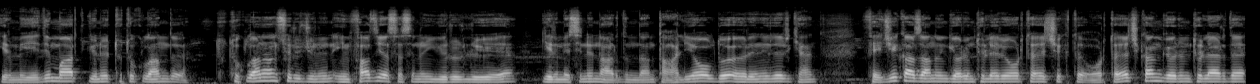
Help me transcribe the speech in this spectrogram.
27 Mart günü tutuklandı. Tutuklanan sürücünün infaz yasasının yürürlüğe girmesinin ardından tahliye olduğu öğrenilirken feci kazanın görüntüleri ortaya çıktı. Ortaya çıkan görüntülerde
